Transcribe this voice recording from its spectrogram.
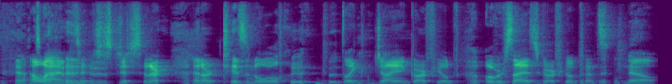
at the I time wanted just just an, an artisanal like giant Garfield, oversized Garfield pencil. no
